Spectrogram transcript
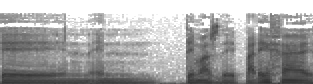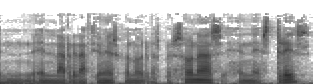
eh, en, temas de pareja, en, en, las relaciones con otras personas, en estrés.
